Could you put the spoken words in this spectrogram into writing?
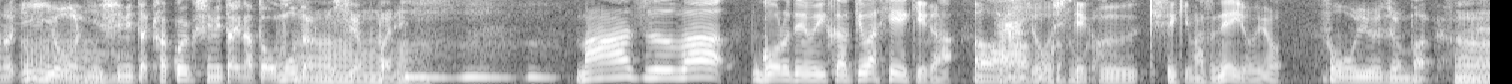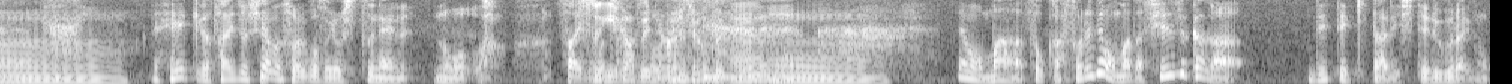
のいいように死にたいかっこよく死にたいなと思うだろうしやっぱり。まずはゴールデンウィーク明けは平家が誕生していあくしてきますねいよいよ。そういう順番ですうね。平家が退場しちゃえばそれこそ義経の最後も近づいてくるってことですようね。んでもまあそうかそれでもまだ静香が出てきたりしてるぐらいの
